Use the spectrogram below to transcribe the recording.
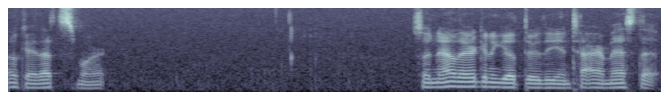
okay, that's smart. So now they're gonna go through the entire mess that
